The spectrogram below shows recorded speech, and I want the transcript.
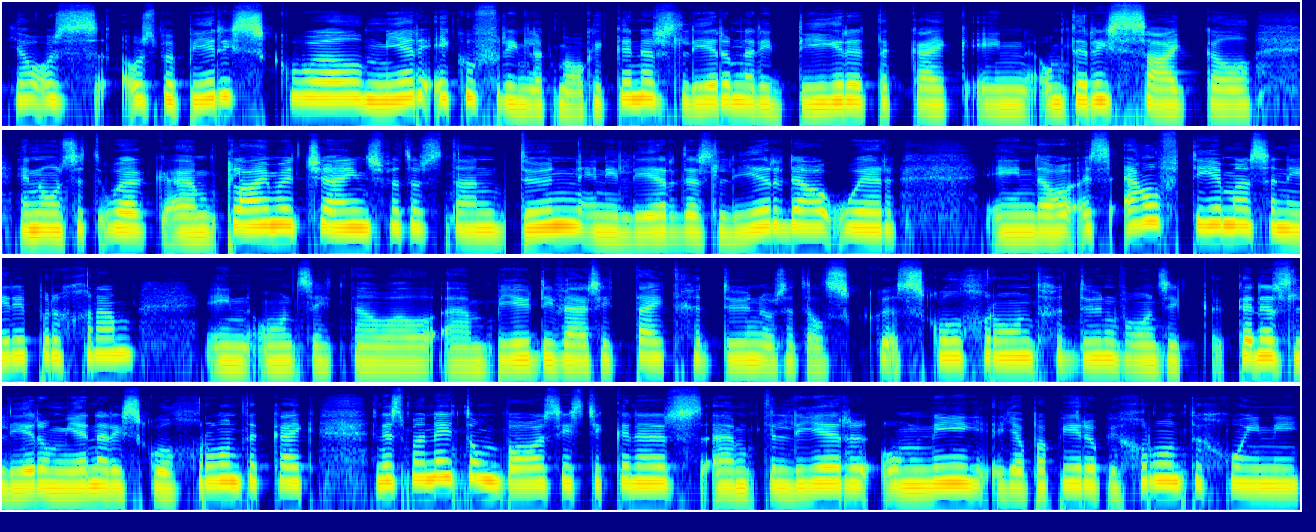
Ja, ons ons probeer die skool meer ekovriendelik maak. Die kinders leer om na die diere te kyk en om te recycle en ons het ook um climate change wat ons dan doen en die leerders leer daaroor en daar is 11 temas in hierdie program en ons het nou al um biodiversiteit gedoen. Ons het al sk skoolgrond gedoen waar ons die kinders leer om meer na die skoolgrond te kyk en dit is maar net om basies die kinders um te leer om nie jou papier op die grond te gooi nie.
